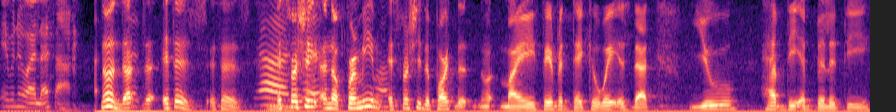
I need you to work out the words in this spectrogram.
kayo maniwala sa akin. no, that, that- it is. It is. Yeah, especially, yeah. uh, no, for me, especially the part that my favorite takeaway is that you have the ability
